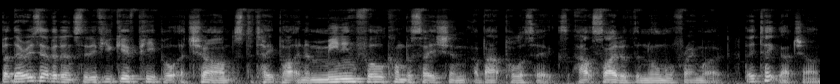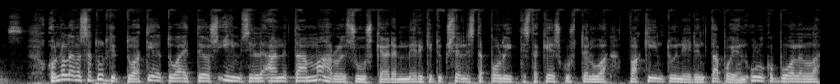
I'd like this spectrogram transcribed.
But there is evidence that if you give people a chance to take part in a meaningful conversation about politics outside of the normal framework, they take that chance. On olemassa tutkittua tietoa, että jos ihmisille annetaan mahdollisuus käydä merkityksellistä poliittista keskustelua vakiintuneiden tapojen ulkopuolella,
